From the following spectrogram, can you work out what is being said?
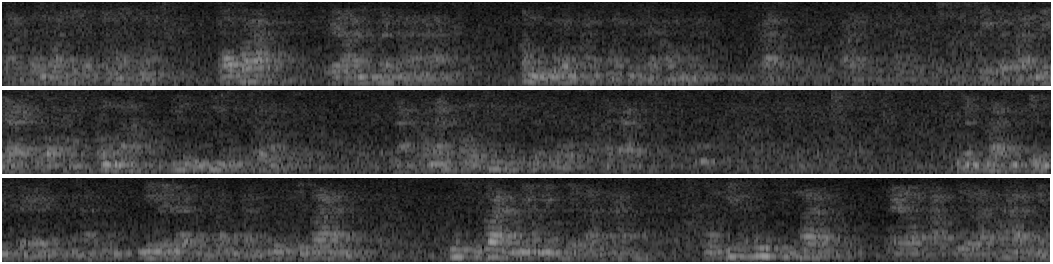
วันสองวันแล้วจะมาสมัครเพราะว่าเวลามีปัญหาต้องย้อนกลับมาที่เอาหม่ครับ เอกสารใดๆก็ต้องมายื่นที่จังหวัดนะเพราะฉะนั้นเอาที่ที่สะดวกนะครับเงินฝากที่เป็นแสนนะครับนี่รายได้สำคัญการผู้ซื้อบ้าน ผู้ซื้อบ้านเนี่ยไม่เกินล้านห้าคนที่พูดถึงว่าแต่ราคาเกินล้านห้าเนี่ย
